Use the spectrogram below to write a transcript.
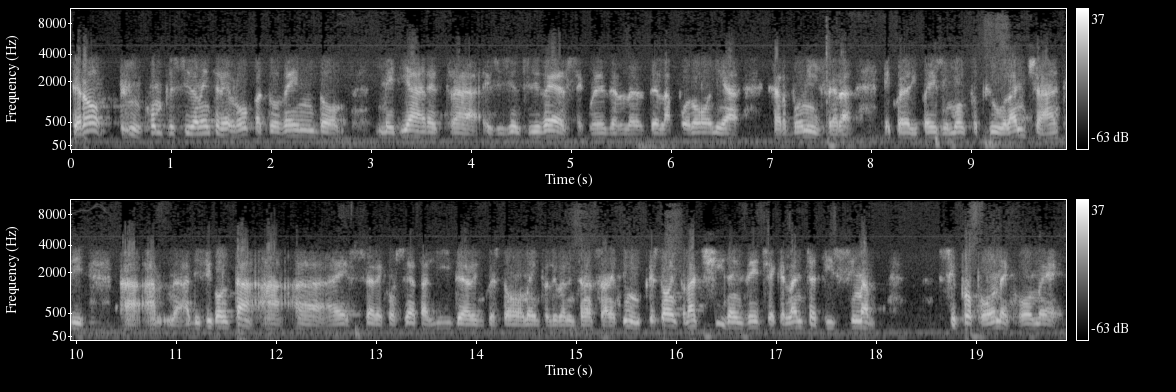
Però complessivamente l'Europa dovendo mediare tra esigenze diverse, quelle del, della Polonia carbonifera e quella di paesi molto più lanciati, ha, ha, difficoltà a, a, essere considerata leader in questo momento a livello internazionale. Quindi in questo momento la Cina invece che è lanciatissima si propone come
